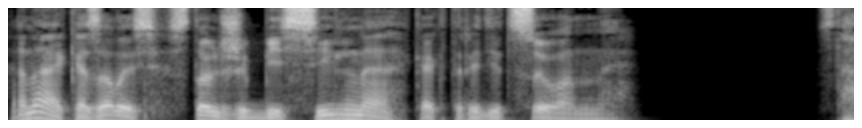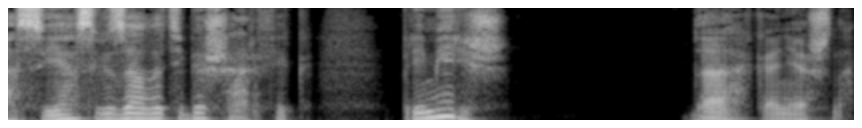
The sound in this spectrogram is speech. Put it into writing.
она оказалась столь же бессильна, как традиционная. «Стас, я связала тебе шарфик. Примеришь?» «Да, конечно».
